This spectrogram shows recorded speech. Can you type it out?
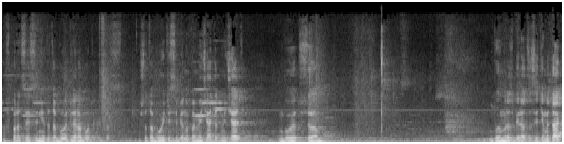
В процессе нет, это будет для работы как раз. Что-то будете себе напомечать, отмечать. Будет всё будем разбираться с этим. Итак,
